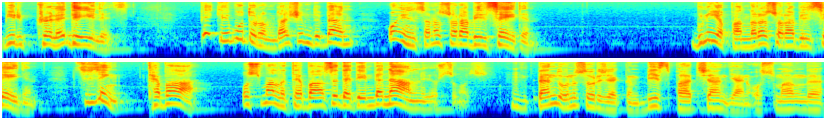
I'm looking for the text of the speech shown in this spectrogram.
bir köle değiliz. Peki bu durumda şimdi ben o insana sorabilseydim, bunu yapanlara sorabilseydim, sizin teba, Osmanlı tebaası dediğimde ne anlıyorsunuz? Ben de onu soracaktım. Biz padişahın yani Osmanlı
